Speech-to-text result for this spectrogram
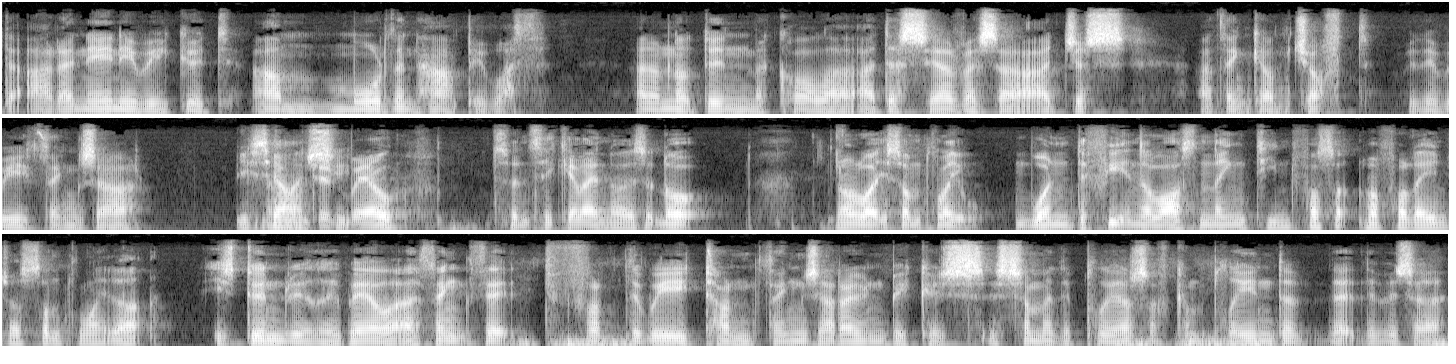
that are in any way good, I'm more than happy with. And I'm not doing McCall a, a disservice. I, I, just, I think I'm chuffed with the way things are. He's certainly done well since he came in. Is it not? Not like something like one defeat in the last 19 for for Rangers, or something like that. He's doing really well. I think that for the way he turned things around, because some of the players have complained that, that there was a,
